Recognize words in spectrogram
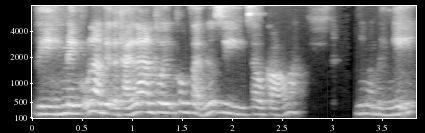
Vì mình cũng làm việc ở Thái Lan thôi cũng không phải nước gì giàu có mà. Nhưng mà mình nghĩ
